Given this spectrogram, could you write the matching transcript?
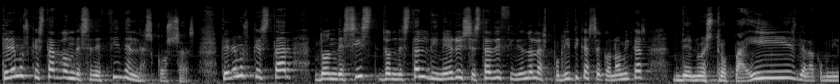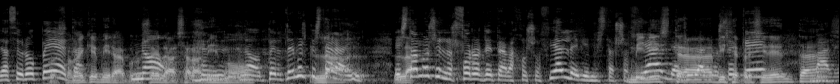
Tenemos que estar donde se deciden las cosas. Tenemos que estar donde, donde está el dinero y se está decidiendo las políticas económicas de nuestro país, de la comunidad europea. Pues hay que mirar Bruselas no, ahora mismo. No, pero tenemos que estar ahí. Estamos en los foros de trabajo social, de bienestar social, Ministra, de ayuda a no vicepresidenta. Vale,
